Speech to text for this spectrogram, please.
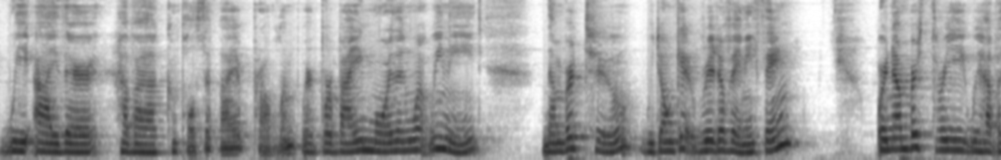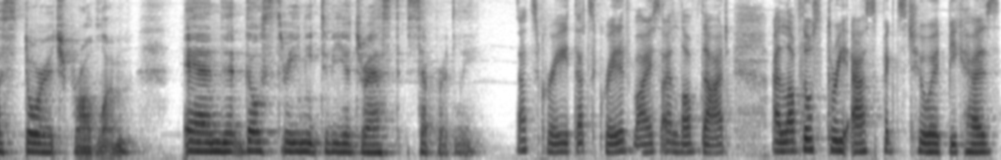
we either have a compulsive buyer problem where we're buying more than what we need. Number two, we don't get rid of anything. Or number three, we have a storage problem. And those three need to be addressed separately. That's great. That's great advice. I love that. I love those three aspects to it because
